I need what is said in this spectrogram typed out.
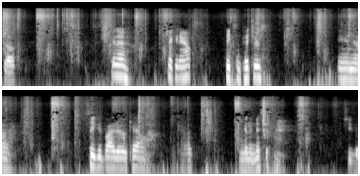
So, gonna check it out, take some pictures, and uh, say goodbye to Ocala. Okay. I'm gonna miss it. She's a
